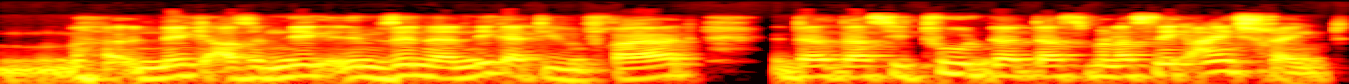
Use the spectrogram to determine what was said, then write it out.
also im Sinne der negativen Freiheit, dass sie tun, dass man das nicht einschränkt.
